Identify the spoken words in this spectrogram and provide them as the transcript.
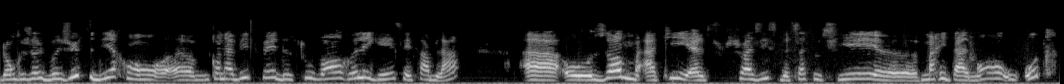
Donc je veux juste dire qu'on euh, a vite fait de souvent reléguer ces femmes-là aux hommes à qui elles choisissent de s'associer euh, maritalement ou autre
